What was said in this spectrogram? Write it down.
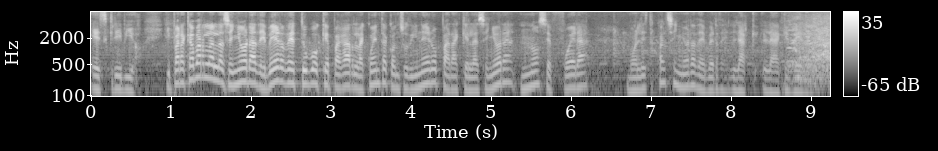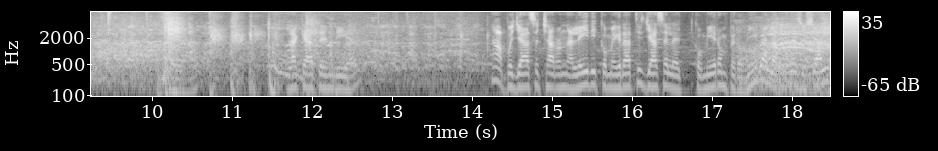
escribió. Y para acabarla, la señora de verde tuvo que pagar la cuenta con su dinero para que la señora no se fuera molesta. ¿Cuál señora de verde? La, que- la que. La que atendía. No, pues ya se echaron a Lady Come Gratis, ya se le comieron, pero viva las redes sociales.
